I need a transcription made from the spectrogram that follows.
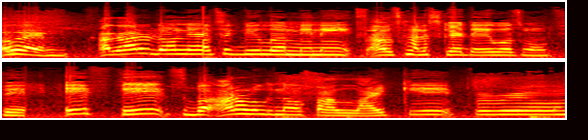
Okay i got it on there. It took me a little minute. I was kind of scared that it was gonna fit. It fits but i don't really know if i like it for real.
